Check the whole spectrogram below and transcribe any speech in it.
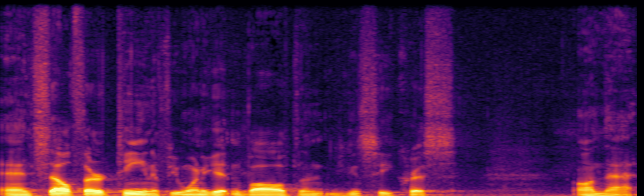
and cell 13. If you want to get involved, then you can see Chris on that.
